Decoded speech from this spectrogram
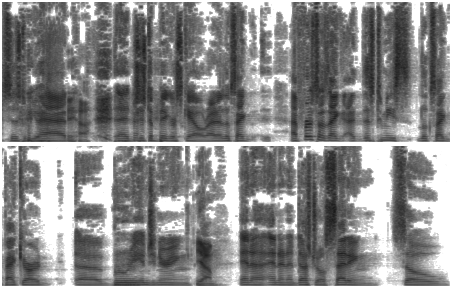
system you had Yeah. uh, just a bigger scale right it looks like at first i was like this to me looks like backyard uh brewery Mm-hmm. engineering Yeah. in a in an industrial setting so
